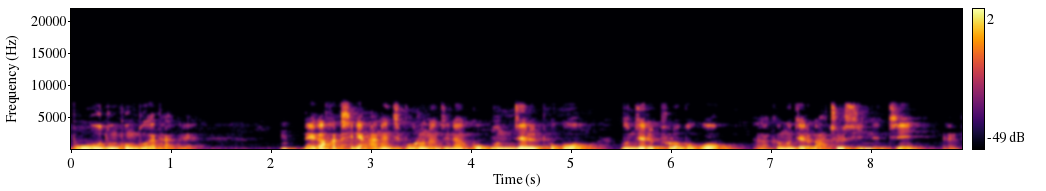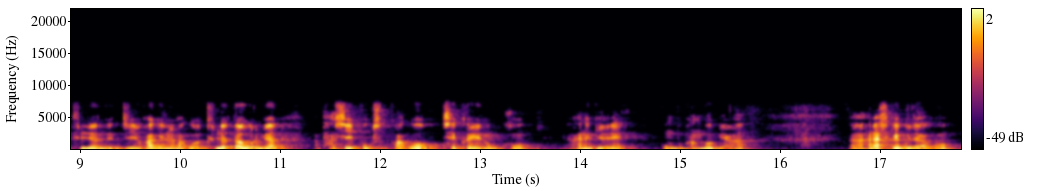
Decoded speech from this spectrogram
모든 공부가 다 그래. 음? 내가 확실히 아는지 모르는지는 꼭 문제를 보고 문제를 풀어보고 어, 그 문제를 맞출 수 있는지 어, 틀렸는지 확인을 하고 틀렸다고 그러면 다시 복습하고 체크해 놓고 하는 게 공부 방법이야. 아, 하나씩 해보자고.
